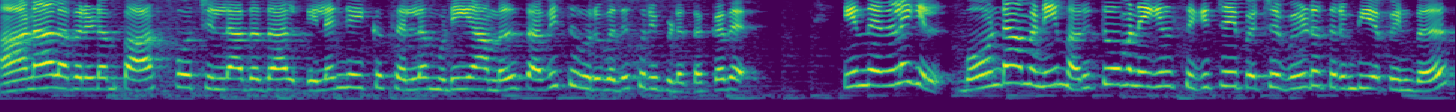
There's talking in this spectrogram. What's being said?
ஆனால் அவரிடம் பாஸ்போர்ட் இல்லாததால் இலங்கைக்கு செல்ல முடியாமல் தவித்து வருவது குறிப்பிடத்தக்கது. இந்த நிலையில் போண்டாமணி மருத்துவமனையில் சிகிச்சை பெற்று வீடு திரும்பிய பின்பு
